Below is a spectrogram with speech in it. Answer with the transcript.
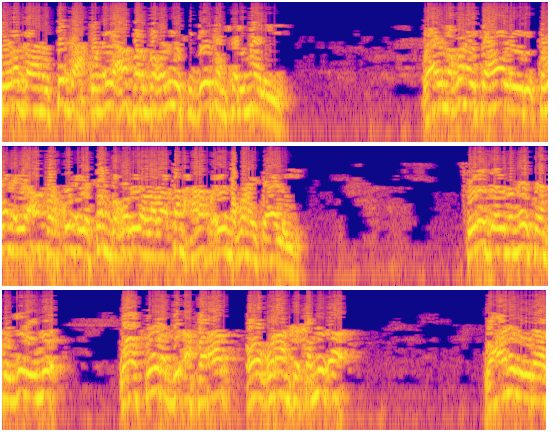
suuraddaanu saddex kun iyo afar boqol iyo siddeetan kelimaa la yidhi waxay noqonaysaa ha la yidhi toban iyo afar kun iyo shan boqol iyo labaatan xaraf ayay noqonaysaa ha la yidhi suuradda aynu meeshaan ka gelayno waa suuradii afaraad oo qur'aanka ka mid ah. Waxaana la yidhaha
